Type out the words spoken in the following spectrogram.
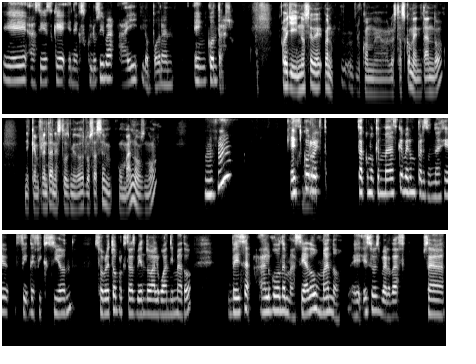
Eh, así es que en exclusiva ahí lo podrán encontrar. Oye, y no se ve, bueno, como lo estás comentando, de que enfrentan estos miedos, los hacen humanos, ¿no? Es correcto. O sea, como que más que ver un personaje de ficción, sobre todo porque estás viendo algo animado, ves algo demasiado humano. eh, eso es verdad. O sea,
